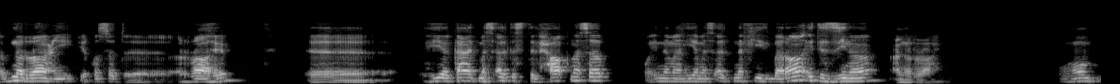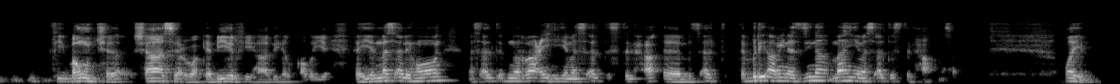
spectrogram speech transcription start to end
ابن الراعي في قصة آه، الراهب آه، هي كانت مسألة استلحاق نسب وإنما هي مسألة نفي براءة الزنا عن الراهب وهون في بون شاسع وكبير في هذه القضية. فهي المسألة هون مسألة ابن الراعي هي مسألة استلحاق آه، مسألة تبرئة من الزنا ما هي مسألة استلحاق نسب. طيب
